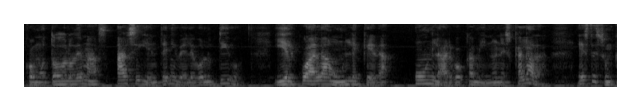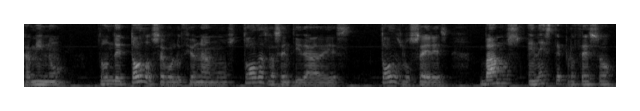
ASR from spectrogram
como todo lo demás, al siguiente nivel evolutivo, y el cual aún le queda un largo camino en escalada. Este es un camino donde todos evolucionamos, todas las entidades, todos los seres, vamos en este proceso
